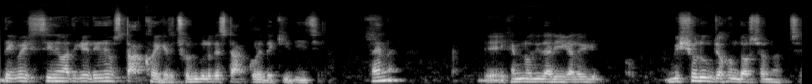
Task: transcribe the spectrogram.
দেখবে সিনেমা থেকে দেখবে স্টাক হয়ে গেছে, ছবিগুলোকে স্টাক করে দেখিয়ে দিয়েছিল। তাই না? যে এখানে নদী দাঁড়িয়ে গেল বিশ্বরূপ যখন দর্শন হচ্ছে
